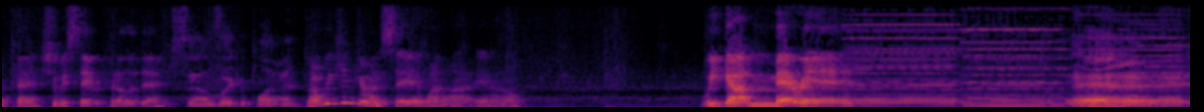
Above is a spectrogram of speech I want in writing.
Okay, should we save it for another day? Sounds like a plan. No, we can go and say it. Why not? You know. We got married. Hey.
